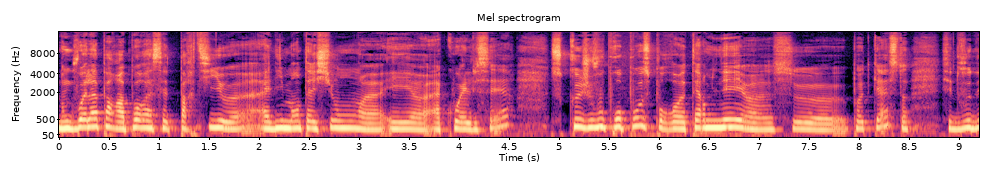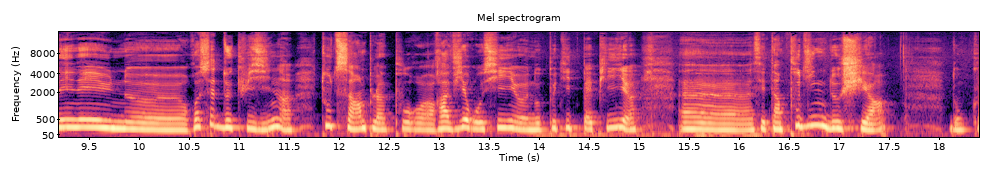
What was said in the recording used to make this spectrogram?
Donc voilà par rapport à cette partie euh, alimentation euh, et euh, à quoi elle sert. Ce que je vous propose pour terminer ce podcast, c'est de vous donner une recette de cuisine toute simple pour ravir aussi nos petites papilles. c'est un pudding de chia. Donc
